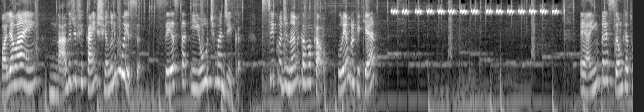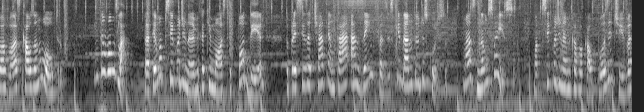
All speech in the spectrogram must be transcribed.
Olha lá, hein? Nada de ficar enchendo linguiça. Sexta e última dica: psicodinâmica vocal. Lembra o que, que é? É a impressão que a tua voz causa no outro. Então vamos lá. Para ter uma psicodinâmica que mostre poder, tu precisa te atentar às ênfases que dá no teu discurso. Mas não só isso. Uma psicodinâmica vocal positiva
